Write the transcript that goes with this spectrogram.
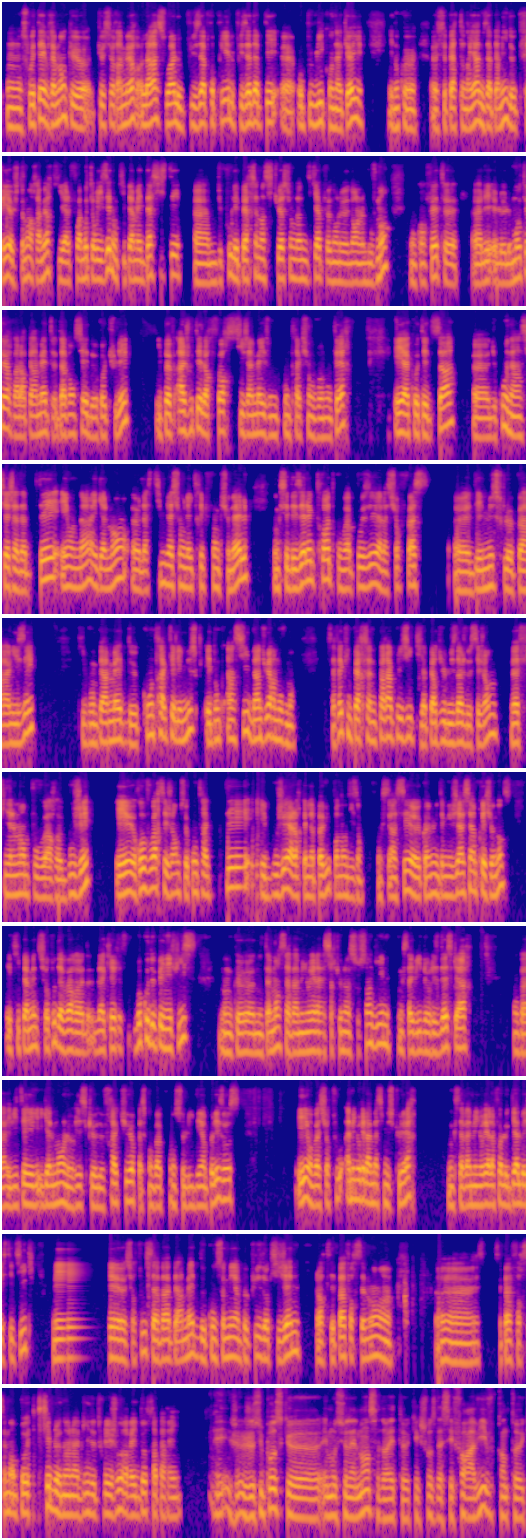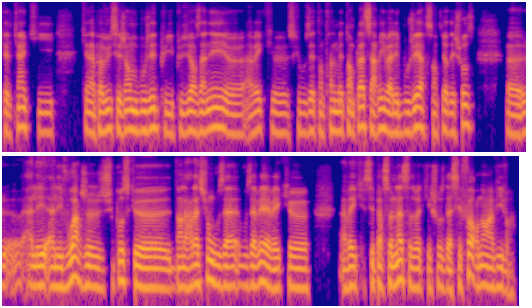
On souhaitait vraiment que, que ce rameur-là soit le plus approprié, le plus adapté euh, au public qu'on accueille. Et donc, euh, ce partenariat nous a permis de créer justement un rameur qui est à la fois motorisé, donc qui permet d'assister du coup les personnes en situation de handicap dans le, dans le mouvement. Donc, en fait, le, le moteur va leur permettre d'avancer et de reculer. Ils peuvent ajouter leur force si jamais ils ont une contraction volontaire. Et à côté de ça, euh, du coup, on a un siège adapté et on a également euh, la stimulation électrique fonctionnelle. Donc, c'est des électrodes qu'on va poser à la surface euh, des muscles paralysés qui vont permettre de contracter les muscles et donc ainsi d'induire un mouvement. Ça fait qu'une personne paraplégique qui a perdu l'usage de ses jambes va finalement pouvoir bouger et revoir ses jambes se contracter et bouger alors qu'elle n'a pas vu pendant 10 ans. Donc, c'est assez, quand même une technologie assez impressionnante et qui permet surtout d'avoir d'acquérir beaucoup de bénéfices donc, euh, notamment, ça va améliorer la circulation sanguine, donc ça évite le risque d'escar. on va éviter également le risque de fracture parce qu'on va consolider un peu les os. Et on va surtout améliorer la masse musculaire. Donc, ça va améliorer à la fois le galbe esthétique, mais euh, surtout, ça va permettre de consommer un peu plus d'oxygène, alors que ce n'est pas, forcément, euh, pas forcément possible dans la vie de tous les jours avec d'autres appareils. Et je, suppose que émotionnellement, ça doit être quelque chose d'assez fort à vivre quand euh, quelqu'un qui, qui n'a pas vu ses jambes bouger depuis plusieurs années euh, avec euh, ce que vous êtes en train de mettre en place arrive à les bouger, à ressentir des choses, à les, voir. Je, suppose que dans la relation que vous, vous avez avec, avec ces personnes-là, ça doit être quelque chose d'assez fort, non, à vivre?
